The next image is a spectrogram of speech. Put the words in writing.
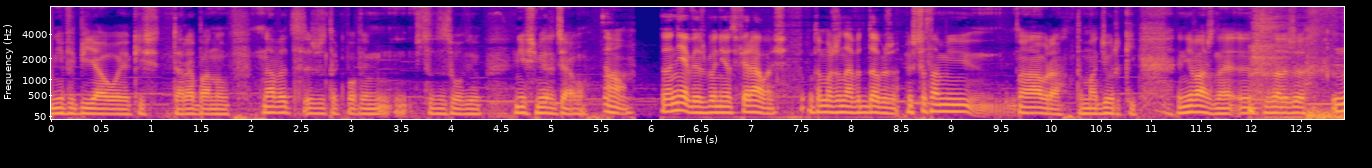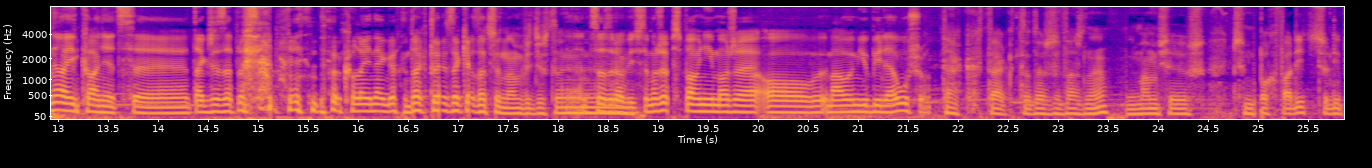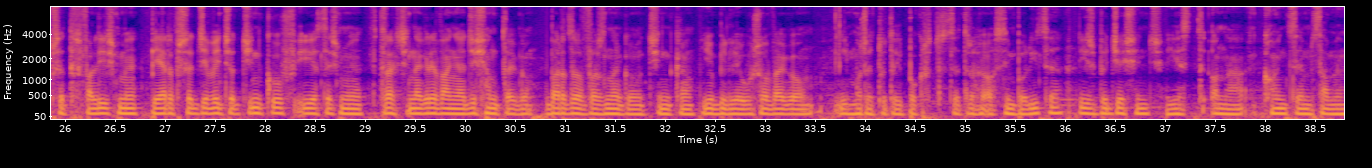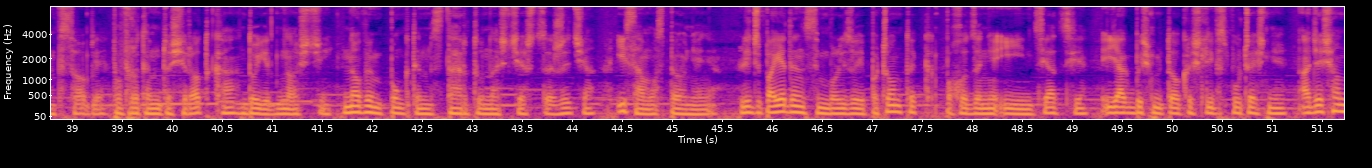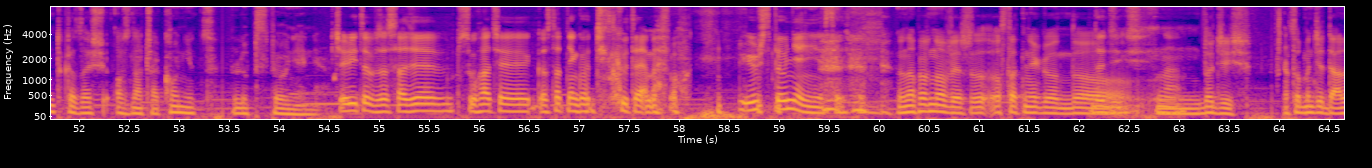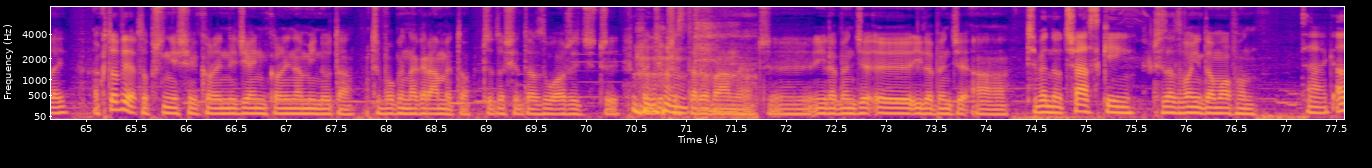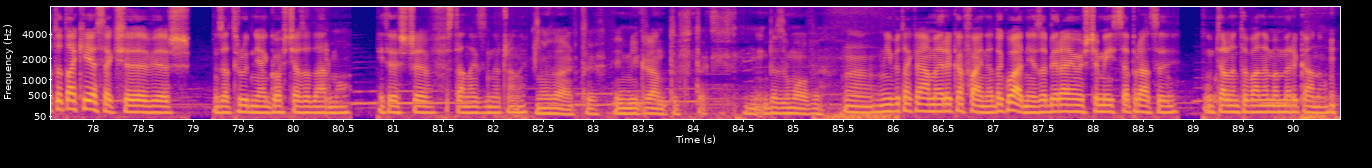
nie wybijało jakichś tarabanów. Nawet, że tak powiem, w cudzysłowie, nie śmierdziało. O, to nie wiesz, bo nie otwierałeś. To może nawet dobrze. Już czasami, no dobra, to ma dziurki. Nieważne, y, to zależy. No i koniec. e, Także zapraszamy do kolejnego. Tak to jest, jak ja zaczynam, widzisz, to... nie- Co zrobić? To może wspomnij może o małym jubileuszu. Tak, tak, to też ważne. Mamy się już czym pochwalić, czyli przetrwaliśmy pierwsze dziewięć odcinków i jesteśmy w trakcie nagrywania dziesiątego, bardzo ważnego odcinka jubileuszowego i może tutaj pokrótce trochę o symbolice. Liczby 10 jest ona końcem samym w sobie, powrotem do środka, do jedności, nowym punktem startu na ścieżce życia i samospełnienia. Liczba 1 symbolizuje początek, pochodzenie i inicjację, jakbyśmy to określili współcześnie, a dziesiątka zaś oznacza koniec lub spełnienie. Czyli to w zasadzie słuchacie ostatniego odcinku TMF-u. Już spełnieni jesteśmy. No na pewno wiesz, ostatniego do, Do dziś, no. mm, do dziś. A co będzie dalej? A kto wie, co przyniesie kolejny dzień, kolejna minuta? Czy w ogóle nagramy to? Czy to się da złożyć? Czy będzie przestarowane? Czy ile będzie y, ile będzie a? Czy będą trzaski? Czy zadzwoni domofon? Tak, a to tak jest, jak się, wiesz, zatrudnia gościa za darmo. I to jeszcze w Stanach Zjednoczonych. No tak, tych imigrantów takich bez umowy. No, niby taka Ameryka fajna, dokładnie. Zabierają jeszcze miejsca pracy utalentowanym Amerykanom.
